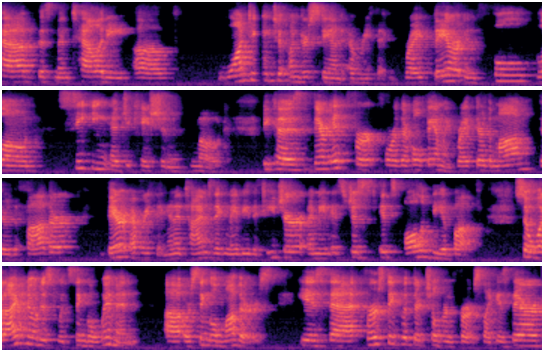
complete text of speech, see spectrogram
have this mentality of wanting to understand everything, right? They are in full blown seeking education mode because they're it for for their whole family right they're the mom they're the father they're everything and at times they may be the teacher i mean it's just it's all of the above so what i've noticed with single women uh, or single mothers is that first they put their children first like is there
